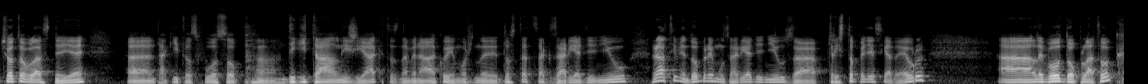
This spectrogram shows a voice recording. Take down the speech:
čo to vlastne je e, takýto spôsob e, digitálny žiak, to znamená, ako je možné dostať sa k zariadeniu, relatívne dobrému zariadeniu za 350 eur alebo doplatok.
